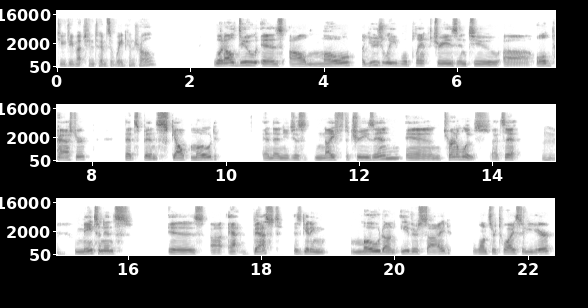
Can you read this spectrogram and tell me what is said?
do you do much in terms of weed control? What I'll do is I'll mow. Usually, we'll plant the trees into uh, old pasture that's been scalp mowed, and then you just knife the trees in and turn them loose. That's it. Mm-hmm. Maintenance is uh, at best is getting mowed on either side once or twice a year.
